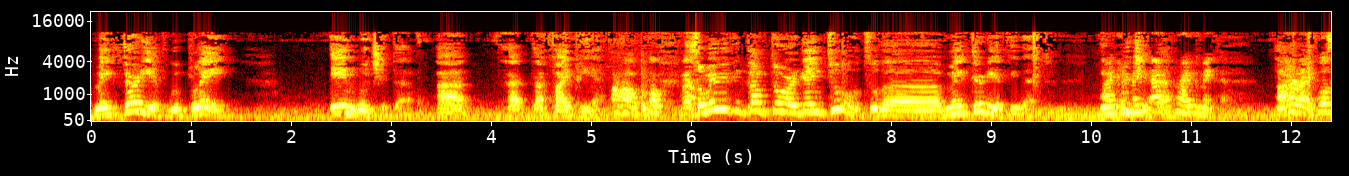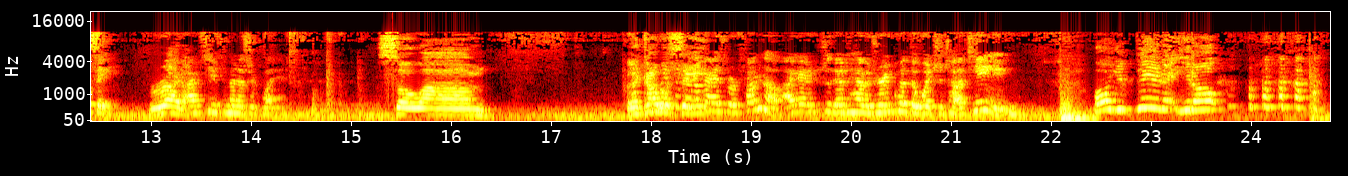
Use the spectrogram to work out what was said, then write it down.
May thirtieth, we play in Wichita at at uh, five p.m. Oh, oh well, So maybe you can come to our game too, to the May thirtieth event. in I can make. I probably can make that. All right, We'll see. right. I've to see if the Menace are playing. So, um, like I was saying, guys were fun though. I actually got to have a drink with the Wichita team. oh, you did, it, you know.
